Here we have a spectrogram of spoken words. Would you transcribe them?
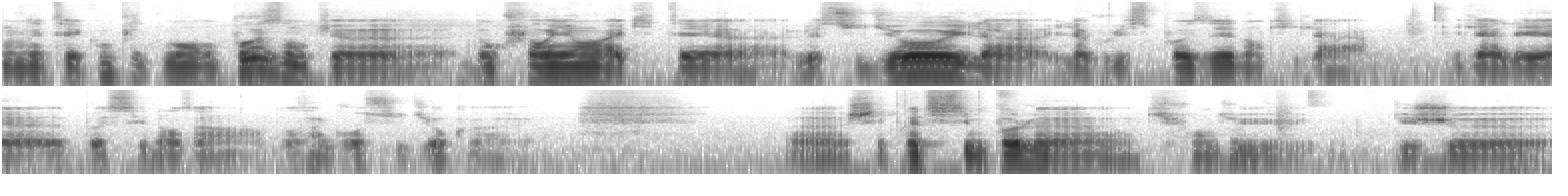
on était complètement en pause. Donc, euh, donc Florian a quitté euh, le studio, il a, il a voulu se poser, donc il a, il est allé euh, bosser dans un, dans un gros studio, quoi. Euh, chez Pretty Simple, qui font du, du jeu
